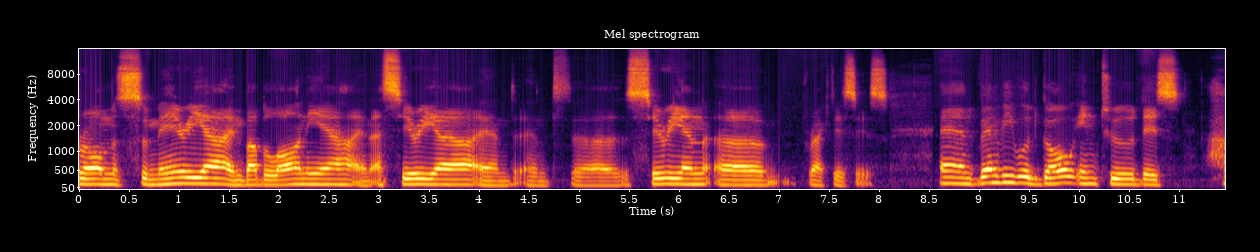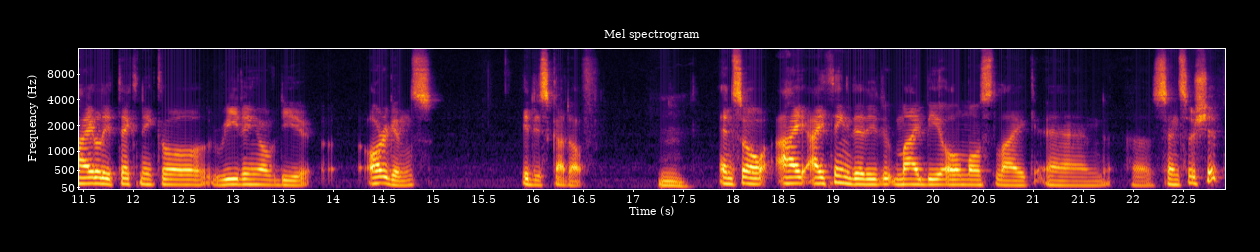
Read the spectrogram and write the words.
from Sumeria and Babylonia and Assyria and and uh, Syrian uh, practices, and when we would go into this highly technical reading of the organs, it is cut off. And so I, I think that it might be almost like an uh, censorship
